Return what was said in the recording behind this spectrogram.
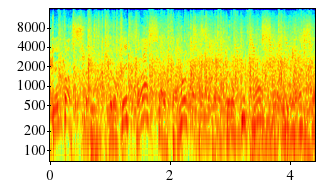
qué pasa? ¿Pero qué pasa esta noche? ¿Pero qué pasa? ¿Qué pasa?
